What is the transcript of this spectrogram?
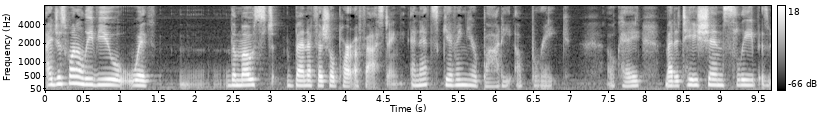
I just want to leave you with the most beneficial part of fasting, and it's giving your body a break. Okay, meditation, sleep is,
